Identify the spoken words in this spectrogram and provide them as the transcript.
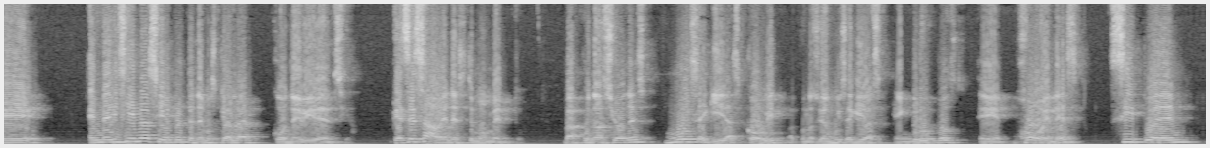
en medicina siempre tenemos que hablar con evidencia. ¿Qué se sabe en este momento? Vacunaciones muy seguidas, COVID, vacunaciones muy seguidas en grupos eh, jóvenes sí pueden,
